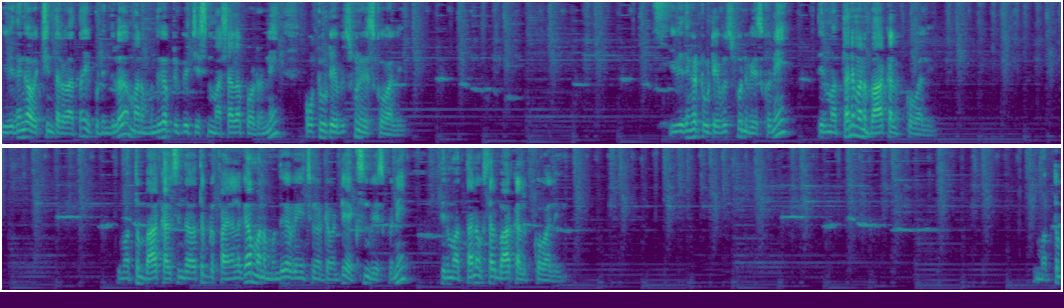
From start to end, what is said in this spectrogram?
ఈ విధంగా వచ్చిన తర్వాత ఇప్పుడు ఇందులో మనం ముందుగా ప్రిపేర్ చేసిన మసాలా పౌడర్ని ఒక టూ టేబుల్ స్పూన్ వేసుకోవాలి. ఈ విధంగా టూ టేబుల్ స్పూన్ వేసుకొని దీని మొత్తాన్ని మనం బాగా కలుపుకోవాలి. మొత్తం బాగా కలిసిన తర్వాత ఇప్పుడు ఫైనల్గా మనం ముందుగా వేయించుకున్నటువంటి ఎగ్స్ని వేసుకొని దీని మొత్తాన్ని ఒకసారి బాగా కలుపుకోవాలి. మొత్తం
